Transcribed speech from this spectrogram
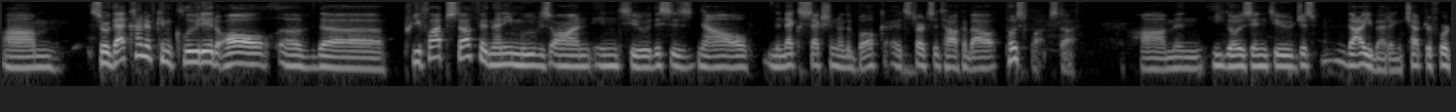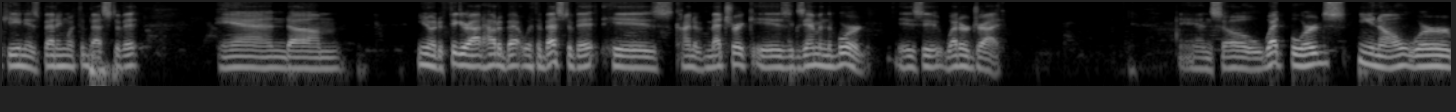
Um, so that kind of concluded all of the pre-flop stuff, and then he moves on into this is now the next section of the book. It starts to talk about post-flop stuff. Um, and he goes into just value betting. Chapter 14 is betting with the best of it. And um, you know, to figure out how to bet with the best of it, his kind of metric is examine the board. Is it wet or dry? And so wet boards, you know, we're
